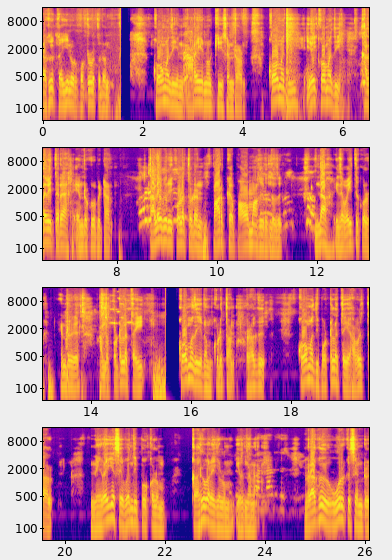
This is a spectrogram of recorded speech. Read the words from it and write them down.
ரகு கையில் ஒரு பொட்டலத்துடன் கோமதியின் அறையை நோக்கி சென்றான். கோமதி ஏய் கோமதி கதவை தர என்று கூப்பிட்டான். தலைவரி கோலத்துடன் பார்க்க பாவமாக இருந்தது. இந்தா இதை வைத்துக்கொள் என்று அந்த பொட்டலத்தை கோமதியிடம் கொடுத்தான். ரகு கோமதி பொட்டலத்தை அவிழ்த்தால் நிறைய செவ்வந்தி பூக்களும் கருவறைகளும் இருந்தன. ரகு ஊருக்கு சென்று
